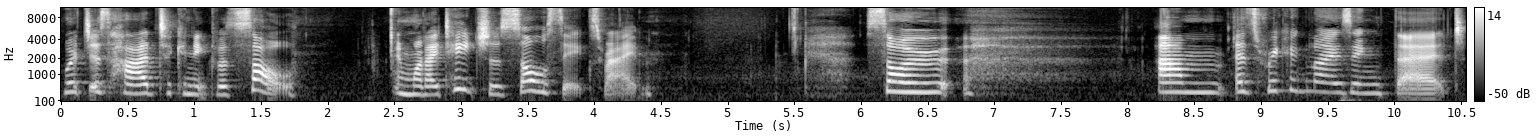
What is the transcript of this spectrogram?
which is hard to connect with soul. And what I teach is soul sex, right? So, um, it's recognizing that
